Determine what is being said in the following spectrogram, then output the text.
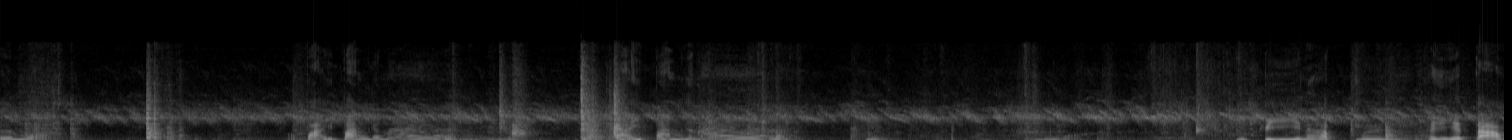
เห็นบ่ปลาอีปั้นกันนะ ปลาอีปั้นกันนะนี่บ่มีปีนะครับหมื่นใครจะเฮ็ดตาม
